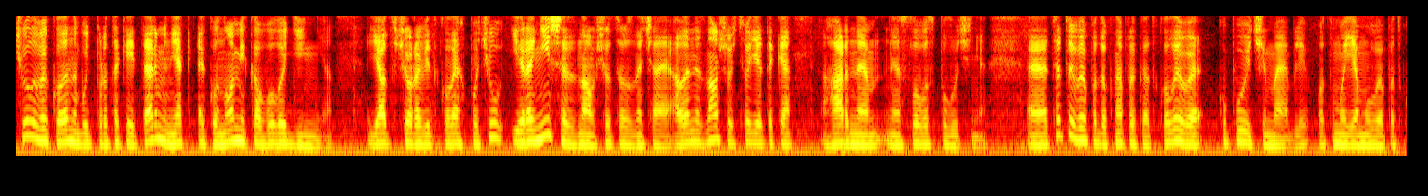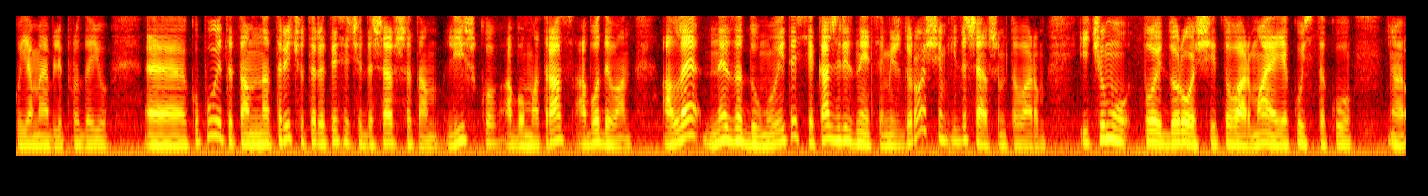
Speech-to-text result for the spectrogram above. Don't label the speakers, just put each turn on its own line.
Чули ви коли-небудь про такий термін, як економіка володіння? Я от вчора від колег почув і раніше знав, що це означає, але не знав, що в цьому є таке гарне е, словосполучення. Е, Це той випадок, наприклад, коли ви купуючи меблі, от в моєму випадку я меблі продаю, е, купуєте там на 3-4 тисячі дешевше там ліжко або матрас, або диван, але не задумуєтесь, яка ж різниця між дорожчим і дешевшим товаром, і чому той дорожчий товар має якусь таку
